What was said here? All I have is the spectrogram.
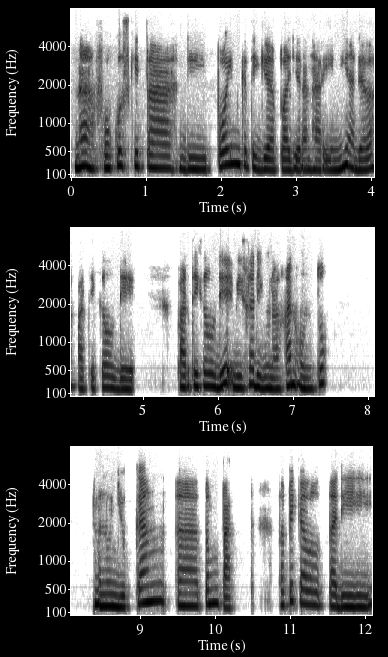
Nah, fokus kita di poin ketiga pelajaran hari ini adalah partikel D. Partikel D bisa digunakan untuk menunjukkan uh, tempat. Tapi kalau tadi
